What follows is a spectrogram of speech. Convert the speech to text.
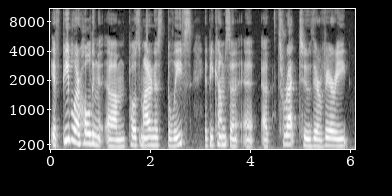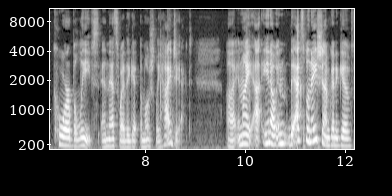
if people are holding um, postmodernist beliefs, it becomes an, a, a threat to their very core beliefs, and that's why they get emotionally hijacked. Uh, in my, uh, you know, in the explanation I'm going to give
